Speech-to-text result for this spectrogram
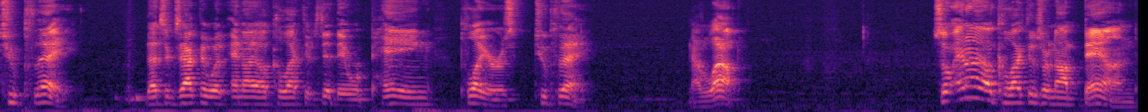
to play. That's exactly what NIL collectives did. They were paying players to play. Not allowed. So NIL collectives are not banned,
